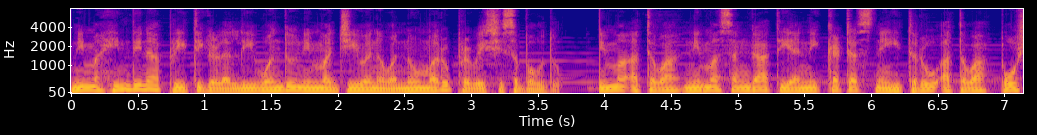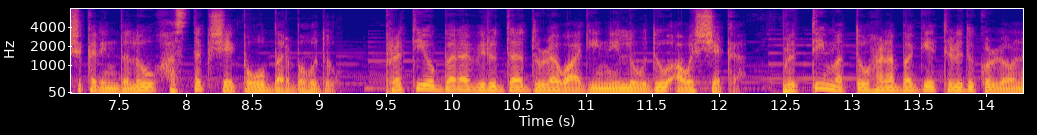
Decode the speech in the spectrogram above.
ನಿಮ್ಮ ಹಿಂದಿನ ಪ್ರೀತಿಗಳಲ್ಲಿ ಒಂದು ನಿಮ್ಮ ಜೀವನವನ್ನು ಮರುಪ್ರವೇಶಿಸಬಹುದು. ನಿಮ್ಮ ಅಥವಾ ನಿಮ್ಮ ಸಂಗಾತಿಯ ನಿಕಟ ಸ್ನೇಹಿತರು ಅಥವಾ ಪೋಷಕರಿಂದಲೂ ಹಸ್ತಕ್ಷೇಪವು ಬರಬಹುದು. ಪ್ರತಿಯೊಬ್ಬರ ವಿರುದ್ಧ ದೃಢವಾಗಿ ನಿಲ್ಲುವುದು ಅವಶ್ಯಕ. ವೃತ್ತಿ ಮತ್ತು ಹಣ ಬಗ್ಗೆ ತಿಳಿದುಕೊಳ್ಳೋಣ.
